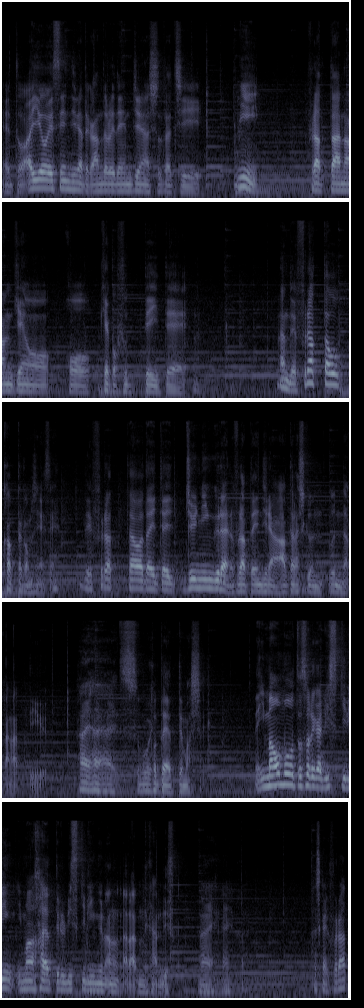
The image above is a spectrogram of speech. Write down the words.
えっと、iOS エンジニアとか Android エンジニアの人たちにフラッターの案件をこう結構振っていて、なんでフラッター多かったかもしれないですね。で、フラッターは大体10人ぐらいのフラッターエンジニアが新しく生んだかなっていうはいはいはいすごい。ことやってました、今思うとそれがリスキリング今流行ってるリスキリングなのかなって感じですか、はいはいはい。確かにフラッ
